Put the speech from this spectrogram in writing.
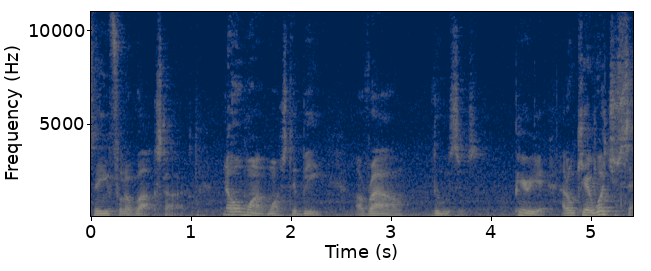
Team full of rock stars. No one wants to be around losers. Period. I don't care what you say.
